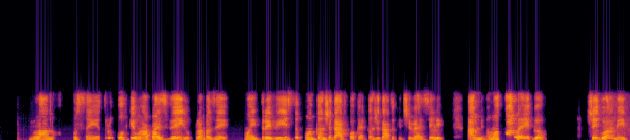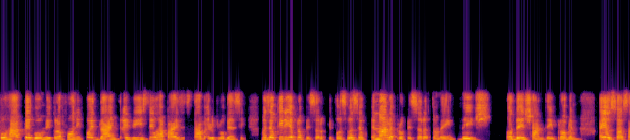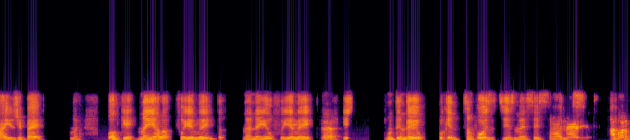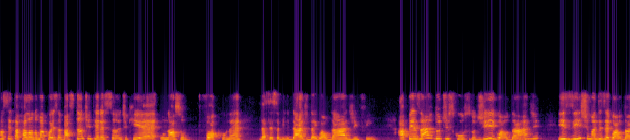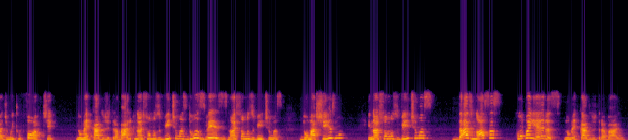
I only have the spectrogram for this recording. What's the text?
Uhum. Lá no, no, centro, porque o rapaz veio para fazer uma entrevista com um candidato, qualquer candidato que tivesse ali. A, uma colega chegou a me empurrar, pegou o microfone e foi dar a entrevista, e o rapaz estava, ele falou bem assim, mas eu queria, professora, que fosse você, eu falei, não, ela é professora também, deixe, pode deixar, não tem problema. Aí eu só saí de pé, né, porque nem ela foi eleita, né, nem eu fui eleita, é. e, entendeu? Porque são coisas desnecessárias. Agora você está falando uma coisa bastante interessante, que é o nosso foco, né? Da acessibilidade, da igualdade, enfim. Apesar do discurso de igualdade, existe uma desigualdade muito forte no mercado de trabalho, que nós somos vítimas duas vezes. Nós somos vítimas do machismo e nós somos vítimas das nossas companheiras no mercado de trabalho.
